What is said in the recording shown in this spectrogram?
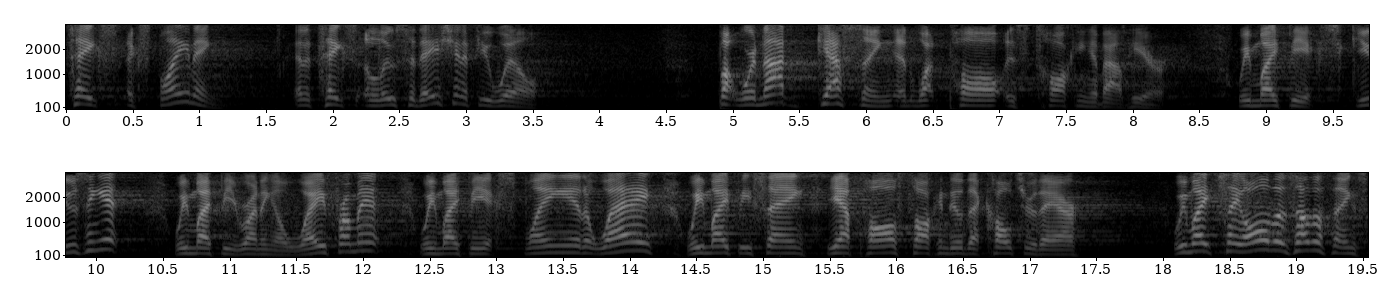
takes explaining and it takes elucidation, if you will. But we're not guessing at what Paul is talking about here. We might be excusing it. We might be running away from it. We might be explaining it away. We might be saying, yeah, Paul's talking to that culture there. We might say all those other things,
